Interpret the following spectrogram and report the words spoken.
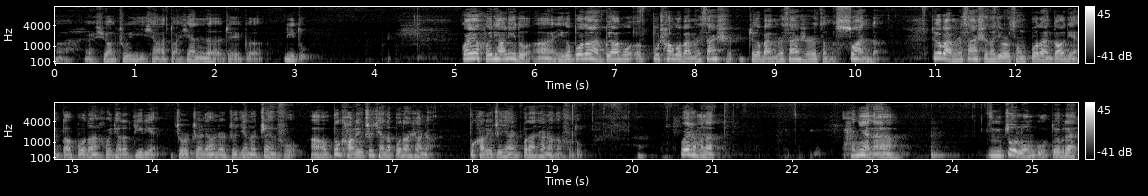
啊，需要注意一下短线的这个力度。关于回调力度啊，一个波段不要过不超过百分之三十，这个百分之三十是怎么算的？这个百分之三十呢，就是从波段高点到波段回调的低点，就是这两者之间的振幅啊，不考虑之前的波段上涨，不考虑之前波段上涨的幅度。为什么呢？很简单啊，你做龙骨对不对？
